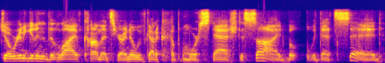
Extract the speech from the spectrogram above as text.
Joe, we're going to get into the live comments here. I know we've got a couple more stashed aside, but with that said,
